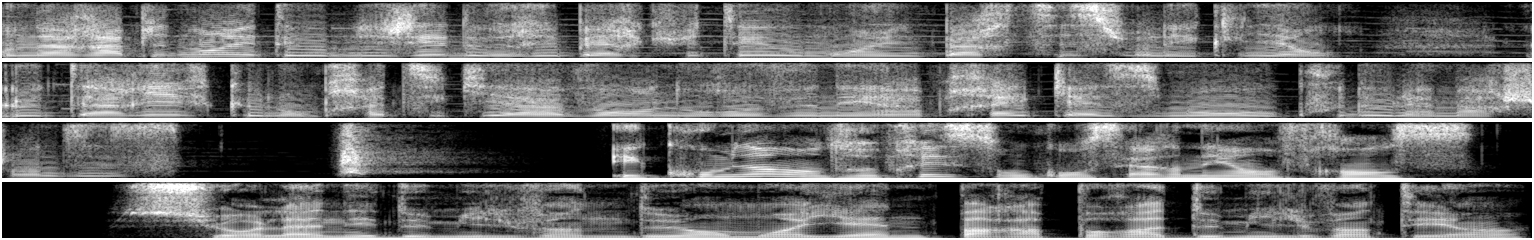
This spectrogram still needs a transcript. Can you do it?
on a rapidement été obligé de répercuter au moins une partie sur les clients. Le tarif que l'on pratiquait avant nous revenait après quasiment au coût de la marchandise. Et combien d'entreprises sont concernées en France? Sur l'année 2022, en moyenne, par rapport à 2021,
